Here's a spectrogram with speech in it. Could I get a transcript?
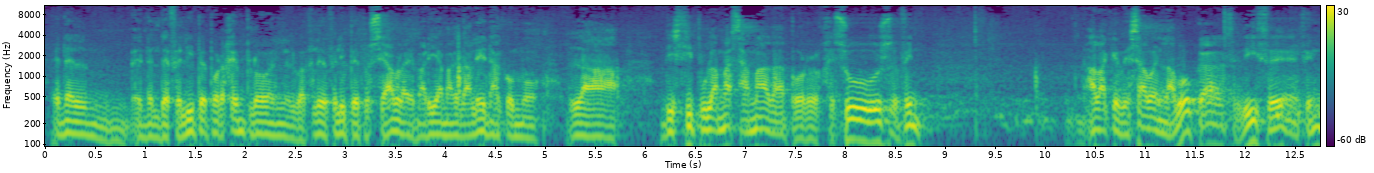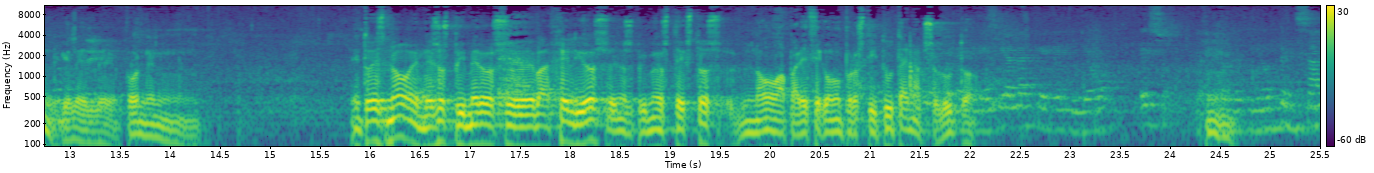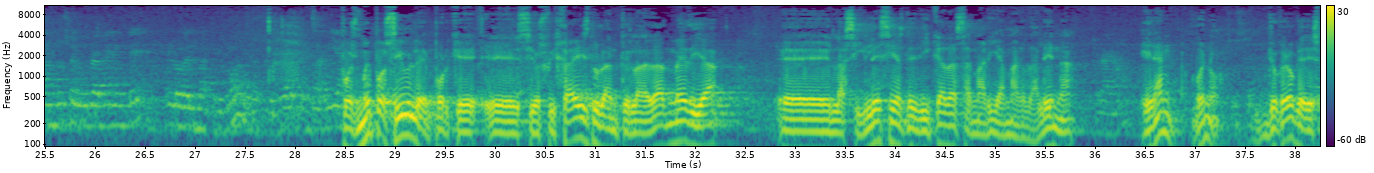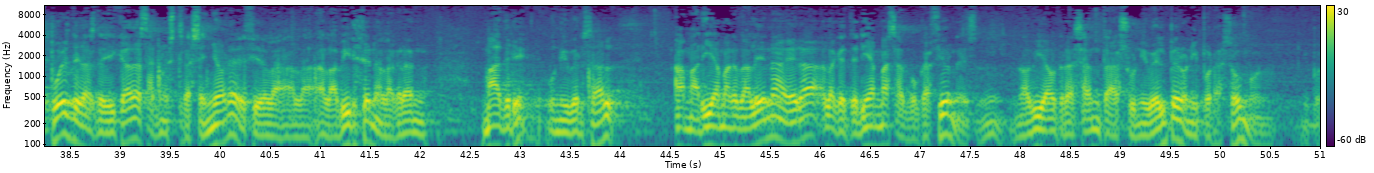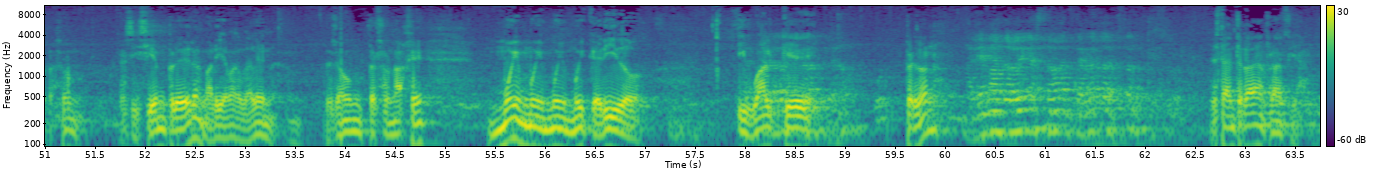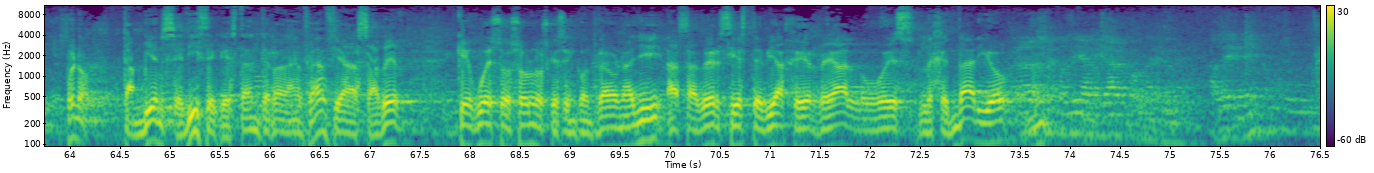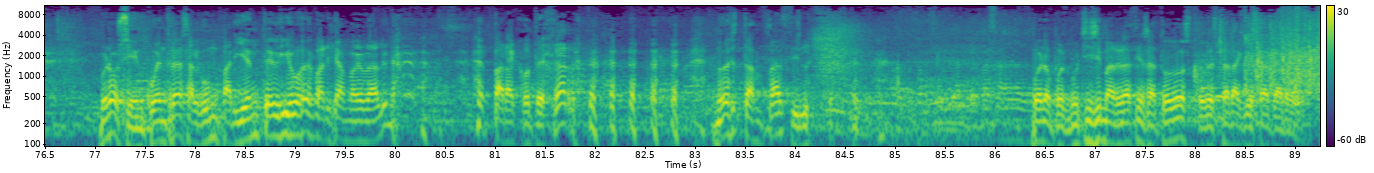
en el, en el de Felipe, por ejemplo, en el Evangelio de Felipe, pues se habla de María Magdalena como la discípula más amada por Jesús, en fin, a la que besaba en la boca, se dice, en fin, que le, le ponen. Entonces, no, en esos primeros eh, evangelios, en esos primeros textos, no aparece como prostituta en absoluto. La iglesia la que decidió eso, la que decidió pensando seguramente en lo del matrimonio. primero pensarían- Pues muy posible, porque eh, si os fijáis, durante la Edad Media, eh, las iglesias dedicadas a María Magdalena eran, bueno, yo creo que después de las dedicadas a Nuestra Señora, es decir, a la, a la- a la Virgen, a la gran Madre Universal, a María Magdalena era la que tenía más advocaciones. No había otra santa a su nivel, pero ni por asomo, ¿no? ni por asomo. Casi siempre era María Magdalena. Era un personaje muy, muy, muy, muy querido. Igual que. ¿Perdón? María Magdalena estaba enterrada en Francia. Está enterrada en Francia. Bueno, también se dice que está enterrada en Francia, a saber qué huesos son los que se encontraron allí, a saber si este viaje es real o es legendario. Bueno, si encuentras algún pariente vivo de María Magdalena para cotejar, no es tan fácil. Bueno, pues muchísimas gracias a todos por estar aquí esta tarde.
